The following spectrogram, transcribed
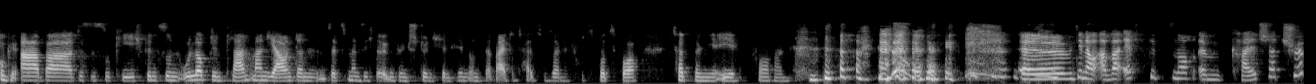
Okay. Aber das ist okay. Ich finde, so einen Urlaub, den plant man ja und dann setzt man sich da irgendwie ein Stündchen hin und bereitet halt so seine Foodspots vor. Das hat bei mir eh Vorrang. ähm, genau, aber Apps gibt's noch ähm, Culture Trip.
